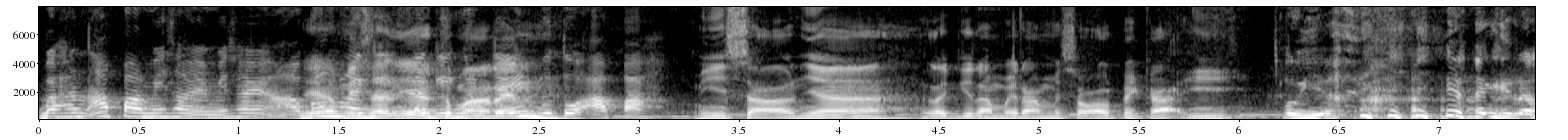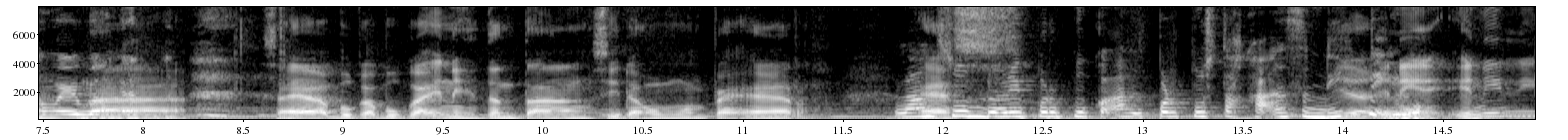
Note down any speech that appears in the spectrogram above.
Bahan apa misalnya? Misalnya abang Ya, lagi misalnya lagi kemarin- ngerjain butuh apa? misalnya lagi rame-rame soal PKI. Oh iya, lagi ramai banget. Nah, saya buka-buka ini tentang sidang umum PR. Langsung S. dari perpukaan, perpustakaan sendiri Iya, loh. ini ini ini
